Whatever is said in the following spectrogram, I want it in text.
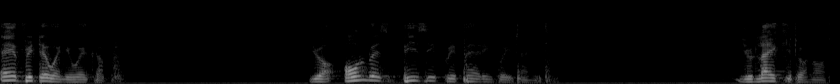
Every day when you wake up, you are always busy preparing for eternity. You like it or not.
